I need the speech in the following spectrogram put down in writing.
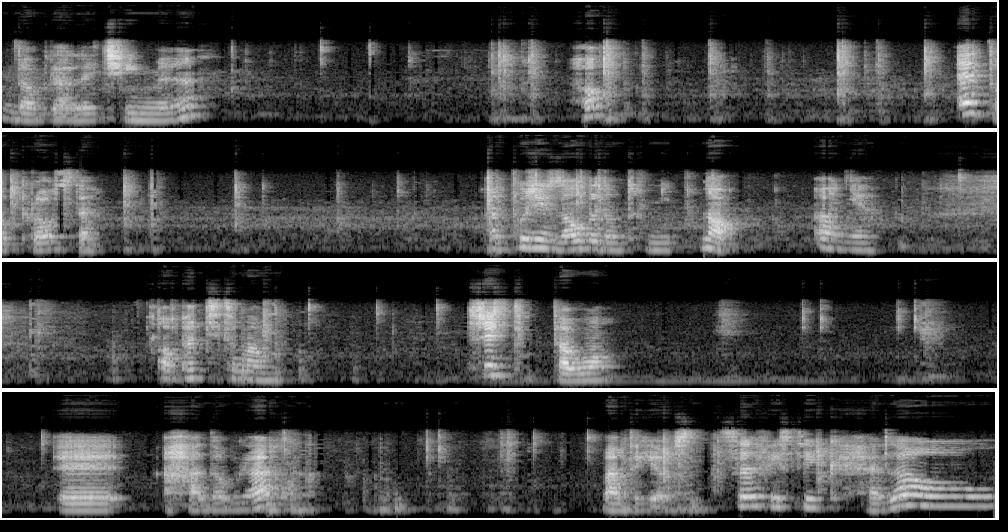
Dobra, lecimy. Hop. E, to proste. A później znowu będą trudni. No. O nie. O, patrzcie co mam. Co się stało? Yy, aha, dobra. Mam takiego selfie stick. Hello.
